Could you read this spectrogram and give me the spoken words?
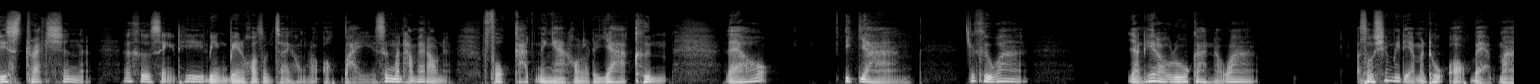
distraction อะก็คือสิ่งที่เบี่ยงเบนความสนใจของเราออกไป ซึ่งมันทำให้เราเนี่ยโฟกัสในงานของเราได้ยากขึ้น แล้วอีกอย่างก็คือว่าอย่างที่เรารู้กันนะว่า โซเชียลมีเดียมันถูกออกแบบมา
